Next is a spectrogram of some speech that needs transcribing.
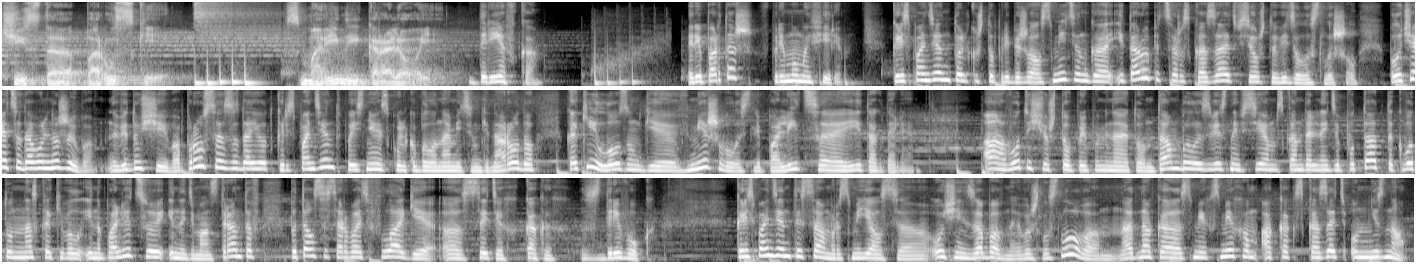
Чисто по-русски С Мариной Королевой Древко Репортаж в прямом эфире. Корреспондент только что прибежал с митинга и торопится рассказать все, что видел и слышал. Получается довольно живо. Ведущий вопросы задает, корреспондент поясняет, сколько было на митинге народу, какие лозунги, вмешивалась ли полиция и так далее. А вот еще что припоминает он. Там был известный всем скандальный депутат, так вот он наскакивал и на полицию, и на демонстрантов, пытался сорвать флаги э, с этих, как их, с древок – Корреспондент и сам рассмеялся. Очень забавное вышло слово, однако смех смехом, а как сказать он не знал.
